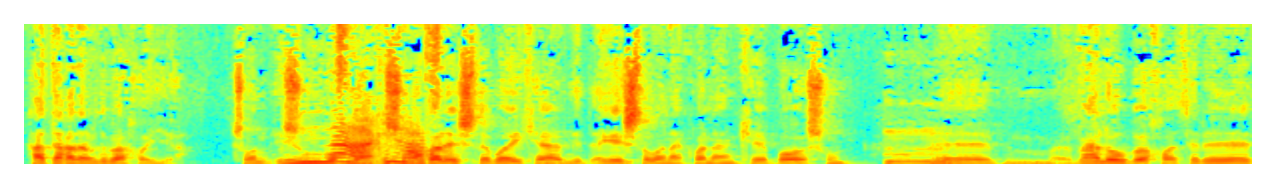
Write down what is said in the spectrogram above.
حداقل در مورد بهایی چون ایشون گفتن که شما کار اشتباهی کردید. اگه اشتباه نکنم که باشون ولو به خاطر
